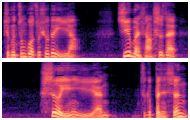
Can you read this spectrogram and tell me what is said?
就跟中国足球队一样，基本上是在摄影语言这个本身。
